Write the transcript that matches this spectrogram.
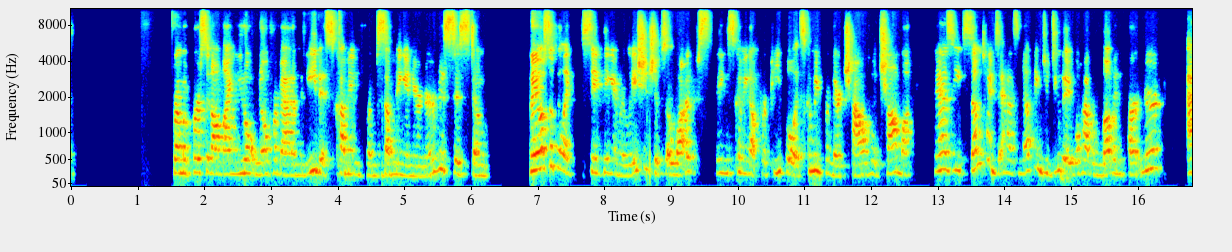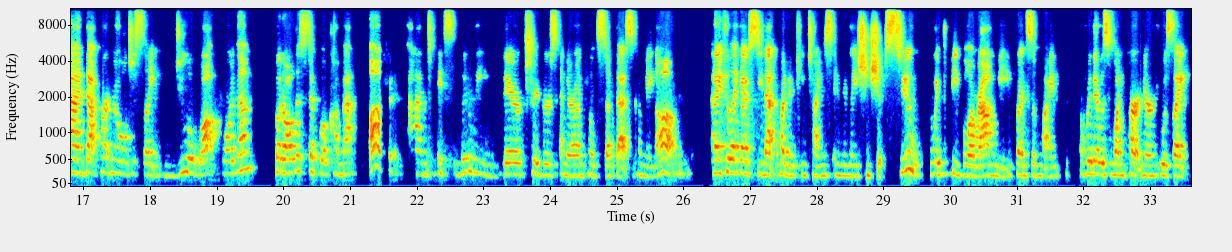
From a person online you don't know from Adam and Eve. It's coming from something in your nervous system. And I also feel like same thing in relationships. A lot of things coming up for people, it's coming from their childhood trauma. It has sometimes it has nothing to do. They will have a loving partner, and that partner will just like do a lot for them. But all this stuff will come up, and it's literally their triggers and their unhealed stuff that's coming up. And I feel like I've seen that quite a few times in relationships too, with people around me, friends of mine, where there was one partner who was like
